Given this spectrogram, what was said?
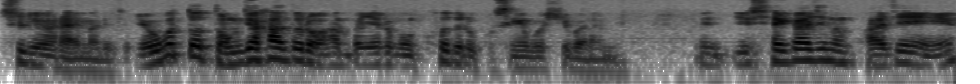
출력하라 이 말이죠. 이것도 동작하도록 한번 여러분 코드를 구성해 보시기 바랍니다. 이 세 가지는 과제예요.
